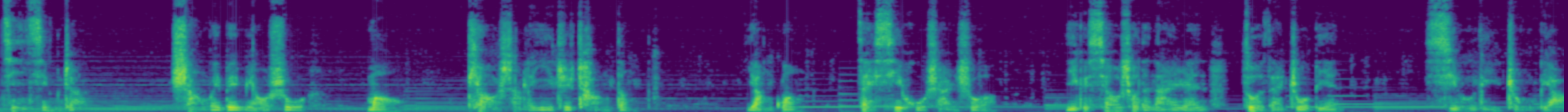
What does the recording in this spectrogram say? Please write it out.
进行着，尚未被描述。猫跳上了一只长凳，阳光在西湖闪烁。一个消瘦的男人坐在桌边，修理钟表。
